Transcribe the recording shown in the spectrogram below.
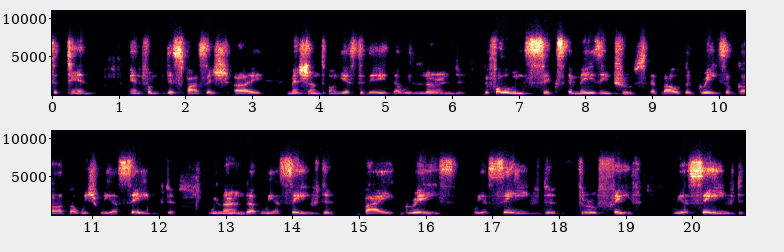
to 10. And from this passage, I mentioned on yesterday that we learned the following six amazing truths about the grace of God by which we are saved. We learned that we are saved by grace, we are saved through faith, we are saved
